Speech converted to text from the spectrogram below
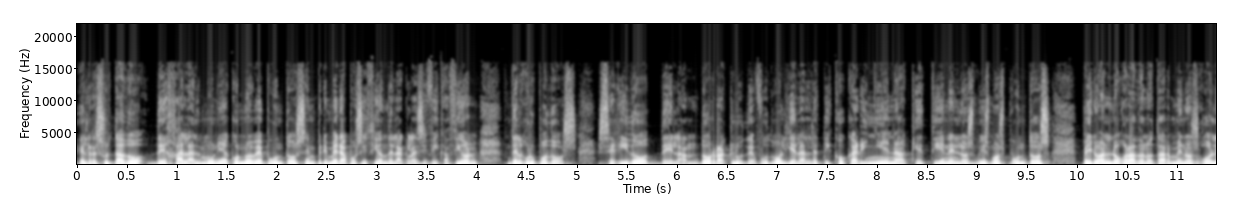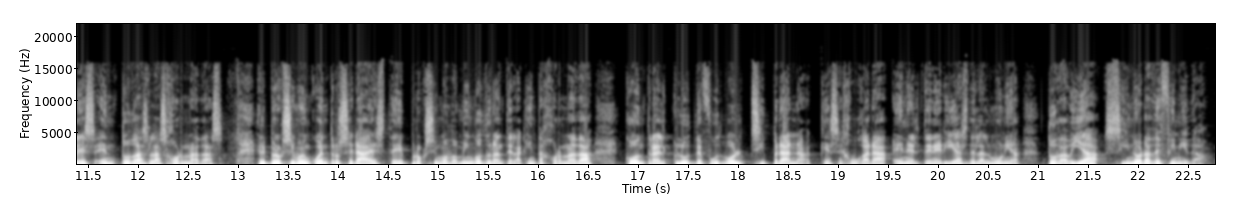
El resultado deja a Almunia con nueve puntos en primera posición de la clasificación del grupo 2, seguido del Andorra Club de Fútbol y el Atlético Cariñena, que tienen los mismos puntos pero han logrado anotar menos goles en todas las jornadas. El próximo encuentro será este próximo domingo durante la quinta jornada contra el Club de Fútbol Chiprana, que se jugará en el Tenerías de la Almunia, todavía sin hora definida.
